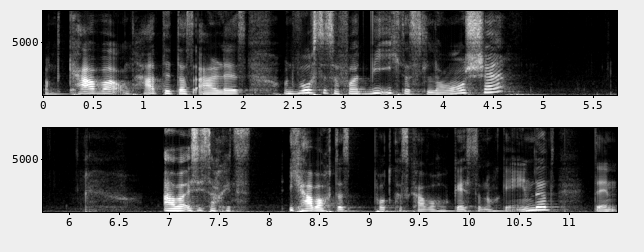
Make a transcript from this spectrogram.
und Cover und hatte das alles und wusste sofort, wie ich das launche. Aber es ist auch jetzt, ich habe auch das Podcast-Cover auch gestern noch geändert, denn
